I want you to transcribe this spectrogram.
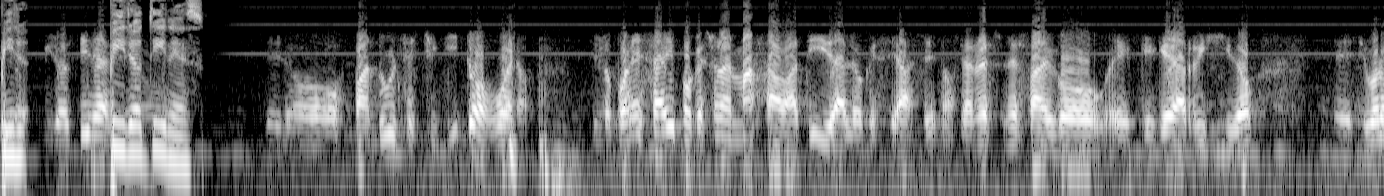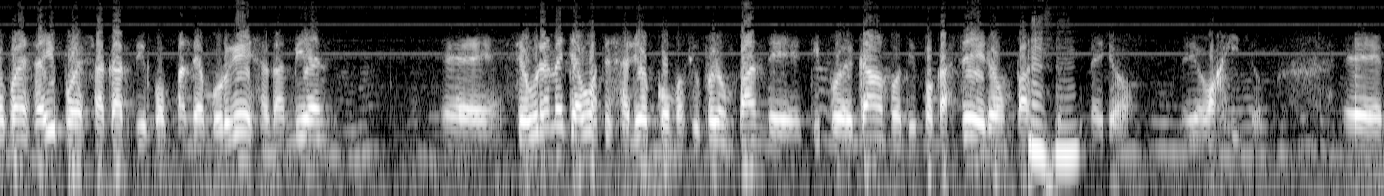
Piro- pirotines pirotines. de los pan dulces chiquitos, bueno, si lo pones ahí, porque es una masa batida lo que se hace, ¿no? o sea, no es, no es algo eh, que queda rígido. Eh, si vos lo pones ahí, puedes sacar tipo pan de hamburguesa también. Eh, seguramente a vos te salió como si fuera un pan de tipo de campo, tipo casero, un pan medio, medio bajito. Eh,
